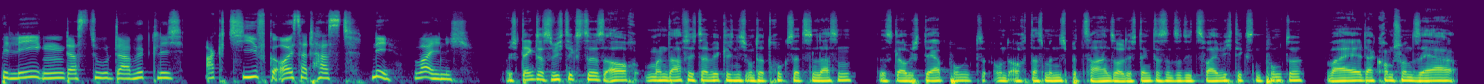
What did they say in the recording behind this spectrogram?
belegen, dass du da wirklich aktiv geäußert hast, nee, war ich nicht. Ich denke, das Wichtigste ist auch, man darf sich da wirklich nicht unter Druck setzen lassen. Das ist, glaube ich, der Punkt und auch, dass man nicht bezahlen sollte. Ich denke, das sind so die zwei wichtigsten Punkte, weil da kommen schon sehr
